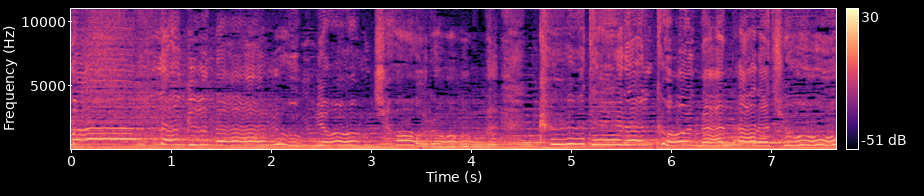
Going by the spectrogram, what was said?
만난 그날 운명처럼 그대란 걸 난 알아줘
